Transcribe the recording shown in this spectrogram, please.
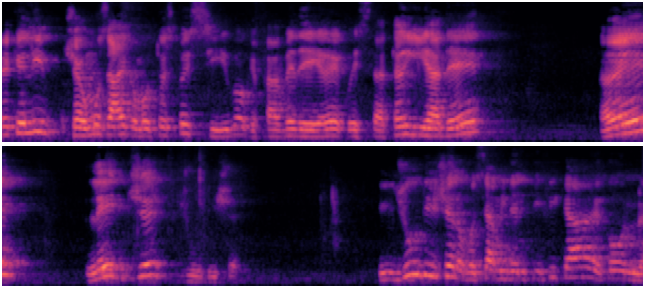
perché lì c'è un mosaico molto espressivo che fa vedere questa triade re, legge, giudice. Il giudice lo possiamo identificare con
